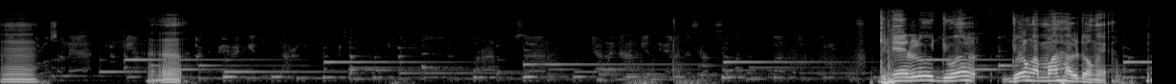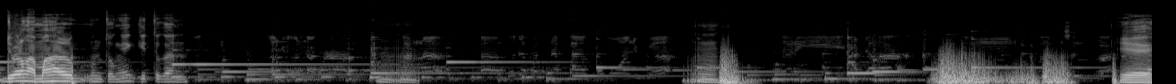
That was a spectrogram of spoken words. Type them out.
gue gitu Jadi lu jual jual nggak mahal dong ya? Jual nggak mahal untungnya gitu kan? Hmm. Hmm. tahu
